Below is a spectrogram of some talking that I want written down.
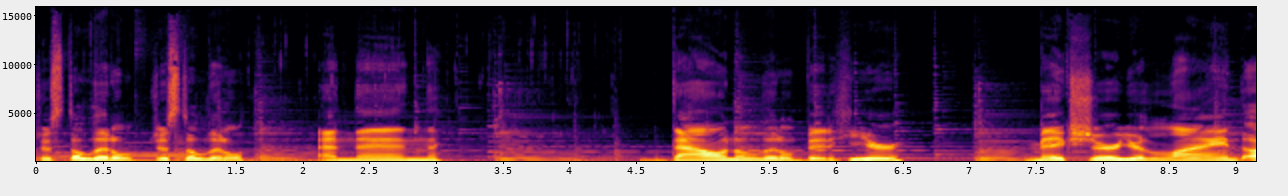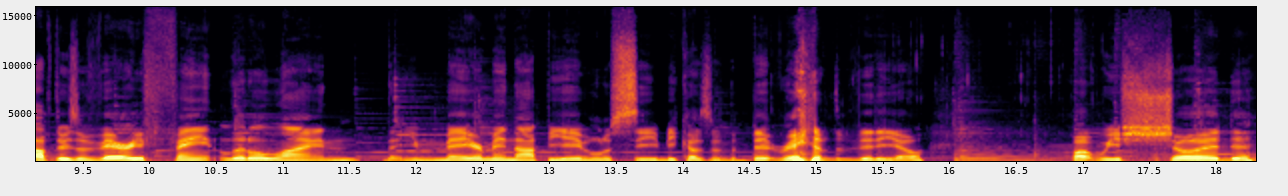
Just a little, just a little. And then down a little bit here. Make sure you're lined up. There's a very faint little line that you may or may not be able to see because of the bitrate of the video. But we should...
